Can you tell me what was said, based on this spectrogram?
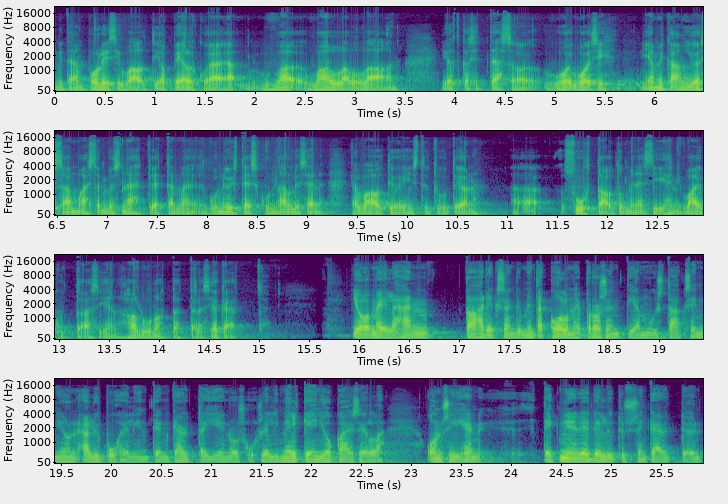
mitään poliisivaltiopelkoja ja vallallaan, jotka sitten tässä voisi, ja mikä on joissain maissa myös nähty, että tämä kun yhteiskunnallisen ja valtioinstituution suhtautuminen siihen niin vaikuttaa siihen haluun ottaa tällaisia käyttöön. Joo, meillähän 83 prosenttia muistaakseni on älypuhelinten käyttäjien osuus, eli melkein jokaisella on siihen tekninen edellytys sen käyttöön.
